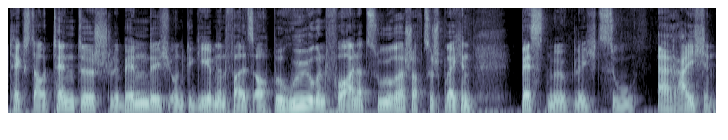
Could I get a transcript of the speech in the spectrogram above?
Texte authentisch, lebendig und gegebenenfalls auch berührend vor einer Zuhörerschaft zu sprechen, bestmöglich zu erreichen.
